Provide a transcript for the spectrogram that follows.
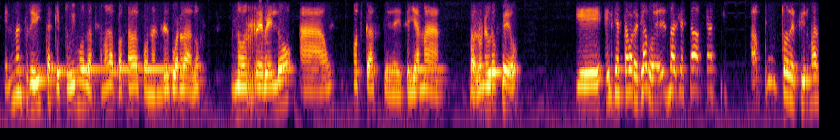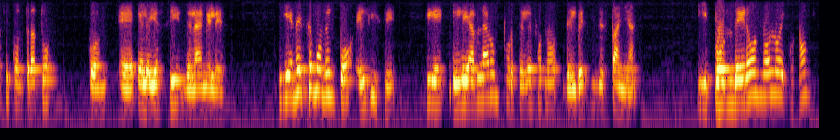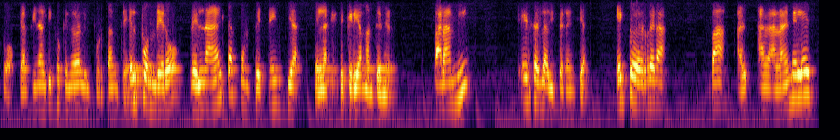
En una entrevista que tuvimos la semana pasada con Andrés Guardado, nos reveló a un podcast que se llama Balón Europeo que él ya estaba arreglado, es más, ya estaba casi a punto de firmar su contrato con eh, LAFC de la MLS. Y en ese momento él dice que le hablaron por teléfono del Betis de España y ponderó no lo económico, que al final dijo que no era lo importante. Él ponderó en la alta competencia en la que se quería mantener. Para mí, esa es la diferencia. Héctor Herrera va al, a la MLS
